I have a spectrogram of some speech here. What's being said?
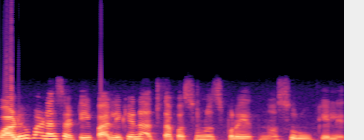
वाढीव पाण्यासाठी पालिकेनं आतापासूनच प्रयत्न सुरू केलेत.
